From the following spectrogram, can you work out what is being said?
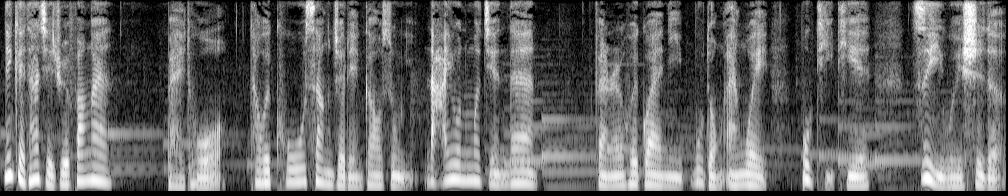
你给他解决方案，拜托，他会哭丧着脸告诉你哪有那么简单，反而会怪你不懂安慰、不体贴、自以为是的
